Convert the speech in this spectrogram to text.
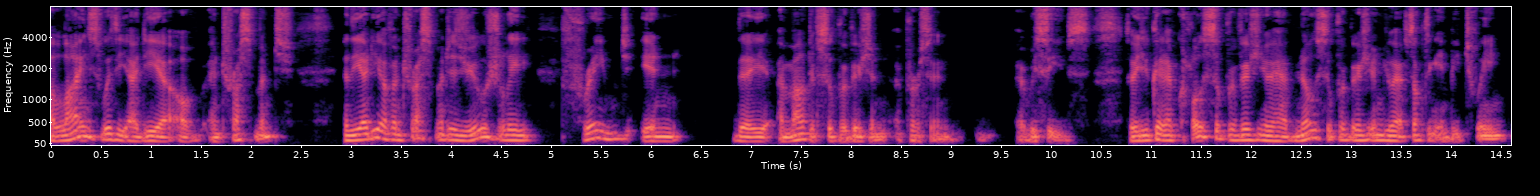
aligns with the idea of entrustment. And the idea of entrustment is usually framed in the amount of supervision a person receives. So you could have close supervision, you have no supervision, you have something in between.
